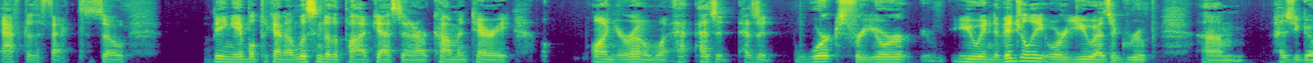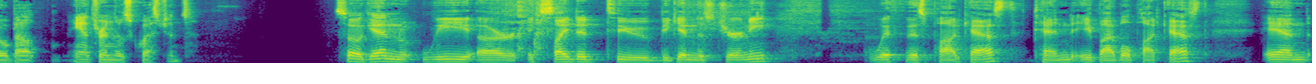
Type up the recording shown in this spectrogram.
after the fact. So being able to kind of listen to the podcast and our commentary on your own as it as it works for your you individually or you as a group um, as you go about answering those questions. So again, we are excited to begin this journey with this podcast, Tend a Bible podcast. And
